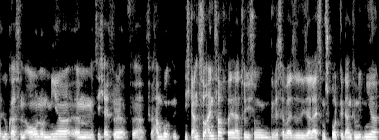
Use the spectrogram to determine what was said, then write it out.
Lukas und Owen und mir ähm, mit Sicherheit für, für, für Hamburg nicht ganz so einfach, weil natürlich so in gewisser Weise dieser Leistungssportgedanke mit mir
